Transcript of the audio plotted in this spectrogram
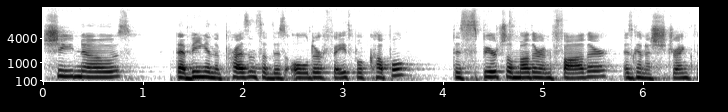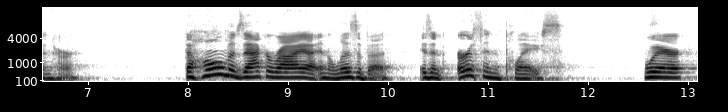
She knows that being in the presence of this older, faithful couple, this spiritual mother and father, is going to strengthen her. The home of Zechariah and Elizabeth is an earthen place where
